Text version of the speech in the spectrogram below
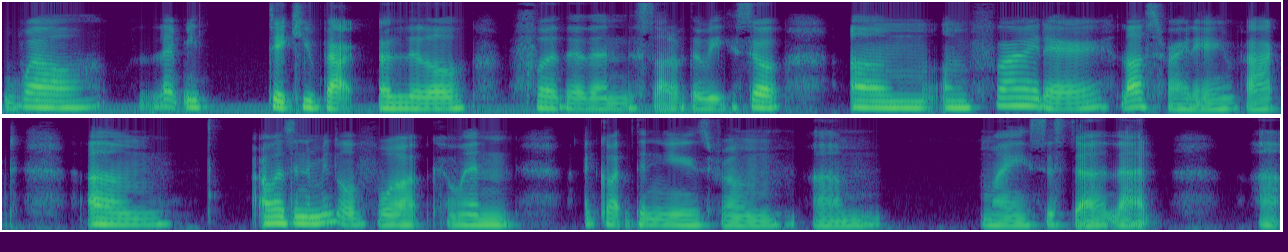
well, let me take you back a little further than the start of the week. So, um, on Friday, last Friday, in fact, um, I was in the middle of work when I got the news from um my sister that uh,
